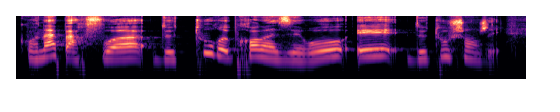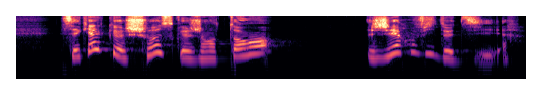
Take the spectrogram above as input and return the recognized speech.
qu'on a parfois de tout reprendre à zéro et de tout changer. C'est quelque chose que j'entends, j'ai envie de dire,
